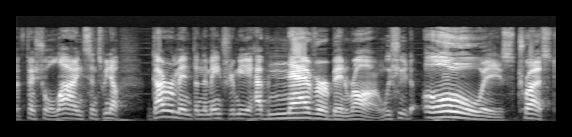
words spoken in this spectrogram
official line, since we know government and the mainstream media have never been wrong. We should always trust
